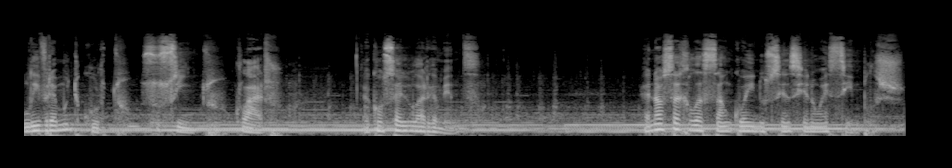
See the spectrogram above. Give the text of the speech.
O livro é muito curto, sucinto, claro. Aconselho largamente. A nossa relação com a inocência não é simples.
